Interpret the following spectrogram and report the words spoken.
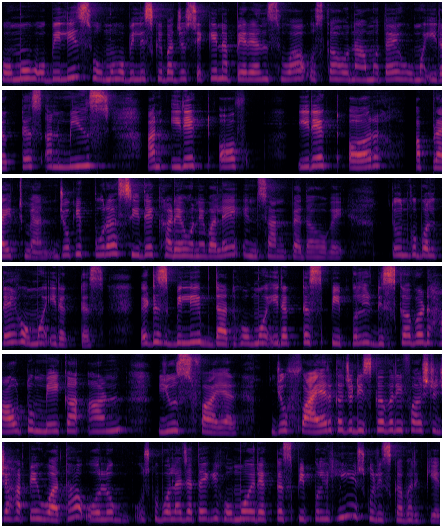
होमो होबिलिस होमो होबिलिस के बाद जो सेकेंड अपेयरेंस हुआ, उसका नाम होता है homo erectus and means an erect of, erect और अपराइट मैन, जो कि पूरा सीधे खड़े होने वाले इंसान पैदा हो गए। तो उनको बोलते हैं homo erectus it is believe that homo erectus people discovered how to make a and use fire जो फायर का जो डिस्कवरी फ़र्स्ट जहाँ पे हुआ था, वो लोग, उसको बोला जाता है कि होमो इरेक्टस पीपल ही इसको डिस्कवर किए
